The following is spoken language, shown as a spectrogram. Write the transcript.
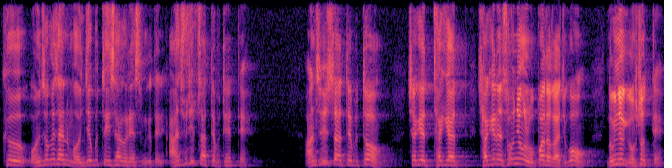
그 원성회사는 언제부터 이사를 했습니까? 그랬더니 안수집사 때부터 했대. 안수집사 때부터 자기 자기가 자기는 성령을 못 받아가지고 능력이 없었대.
